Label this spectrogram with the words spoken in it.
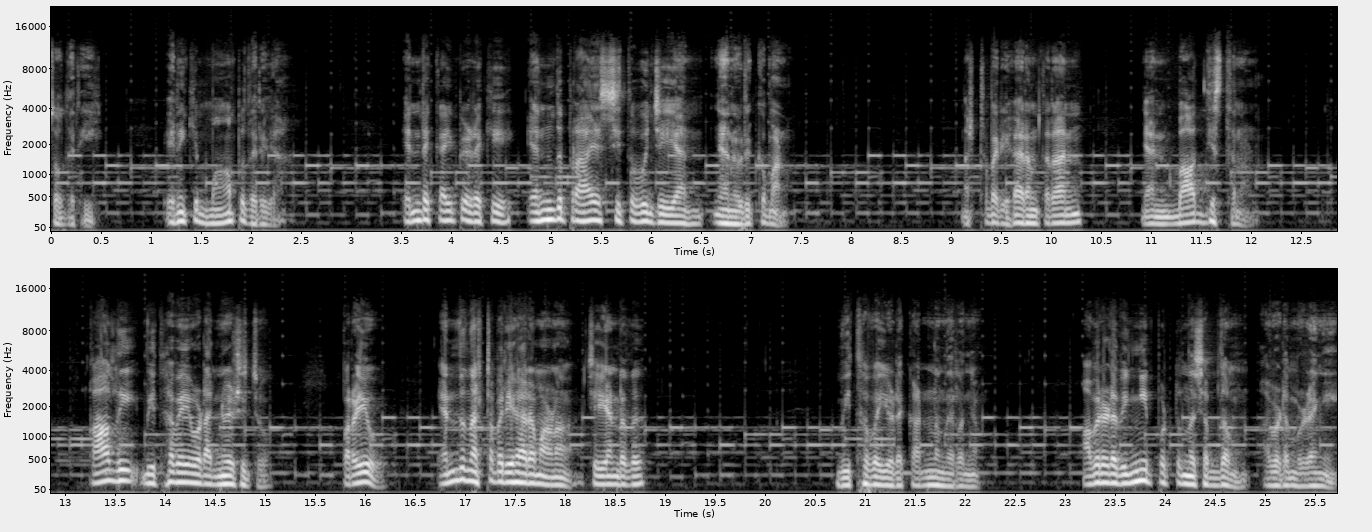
സോദരി എനിക്ക് മാപ്പ് തരിക. എന്റെ കൈപ്പിഴയ്ക്ക് എന്ത് പ്രായശ്ചിത്തവും ചെയ്യാൻ ഞാൻ ഒരുക്കമാണ്. നഷ്ടപരിഹാരം തരാൻ ഞാൻ ബാധ്യസ്ഥനാണ്. കാതി വിധവയോട് അന്വേഷിച്ചു. പറയൂ എന്ത് നഷ്ടപരിഹാരമാണ് ചെയ്യേണ്ടത്? വിധവയുടെ കണ്ണ് നിറഞ്ഞു. അവരുടെ വിങ്ങിപ്പൊട്ടുന്ന ശബ്ദം അവിടെ മുഴങ്ങി.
